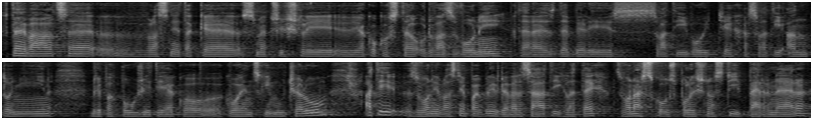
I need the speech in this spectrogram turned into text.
V té válce eh, vlastně také jsme přišli jako kostel o dva zvony, které zde byly, svatý Vojtěch a svatý Antonín, byly pak použity jako k vojenským účelům. A ty zvony vlastně pak byly v 90. letech zvonařskou společností Perner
